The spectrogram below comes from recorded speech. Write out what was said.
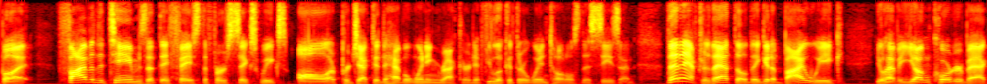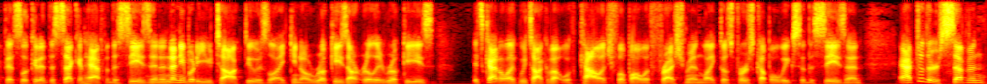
But Five of the teams that they face the first six weeks all are projected to have a winning record if you look at their win totals this season. Then after that, though, they get a bye week. You'll have a young quarterback that's looking at the second half of the season, and anybody you talk to is like, you know, rookies aren't really rookies it's kind of like we talk about with college football with freshmen, like those first couple weeks of the season. After their seventh,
